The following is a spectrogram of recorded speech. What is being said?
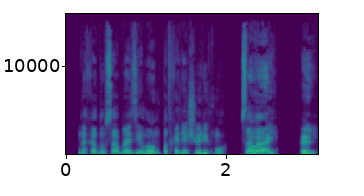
— на ходу сообразил он подходящую рифму. «Вставай! Эй!»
